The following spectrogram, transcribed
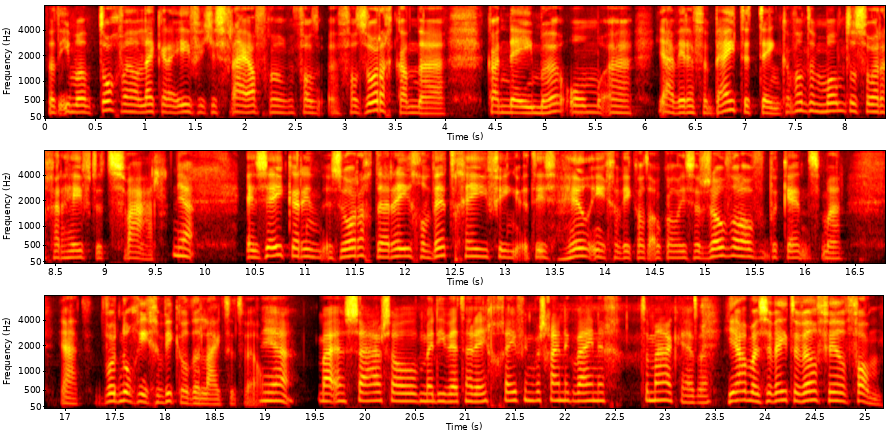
dat iemand toch wel lekker eventjes vrij af van, van, van zorg kan, eh, kan nemen. Om eh, ja, weer even bij te tanken. Want een mantelzorger heeft het zwaar. ja. En zeker in zorg, de regelwetgeving. Het is heel ingewikkeld. Ook al is er zoveel over bekend. Maar ja, het wordt nog ingewikkelder lijkt het wel. ja. Maar een SAR zal met die wet en regelgeving waarschijnlijk weinig te maken hebben. Ja, maar ze weten wel veel van.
